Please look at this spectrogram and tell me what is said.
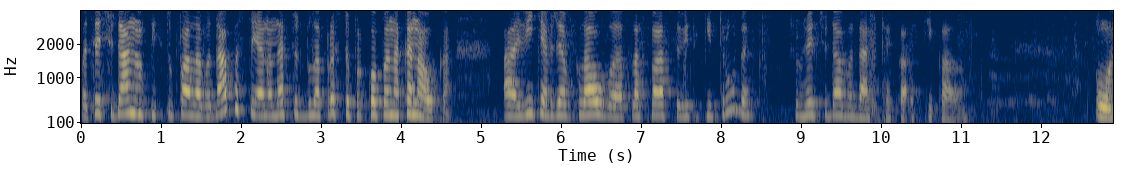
Оце сюди нам підступала вода постійно, у нас тут була просто прокопана канавка. А Вітя вже вклав пластмасові такі труби, щоб вже сюди вода стікала. О,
